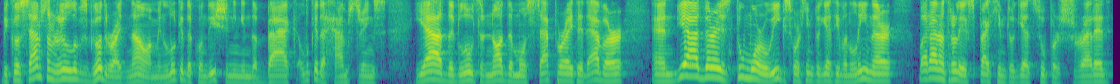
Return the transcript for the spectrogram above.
Because Samson really looks good right now. I mean, look at the conditioning in the back, look at the hamstrings. Yeah, the glutes are not the most separated ever, and yeah, there is two more weeks for him to get even leaner, but I don't really expect him to get super shredded.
